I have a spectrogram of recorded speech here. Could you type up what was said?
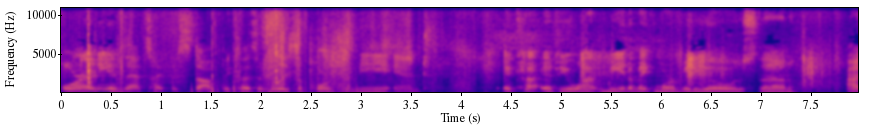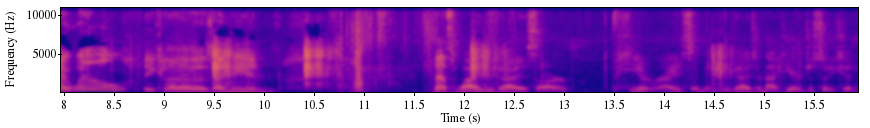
or any of that type of stuff because it really supports me. And it if you want me to make more videos, then I will because I mean that's why you guys are here, right? I mean, you guys are not here just so you could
